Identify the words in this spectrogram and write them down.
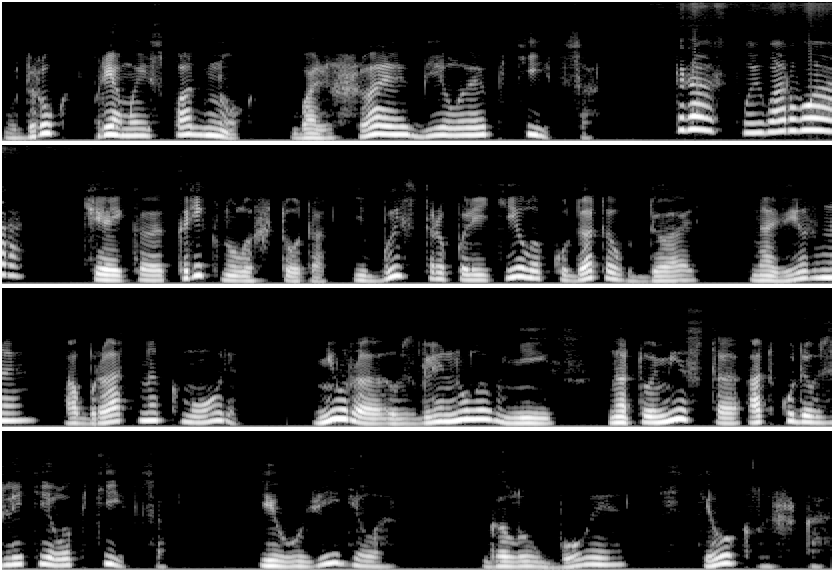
вдруг прямо из-под ног большая белая птица. «Здравствуй, Варвара!» Чайка крикнула что-то и быстро полетела куда-то вдаль, наверное, обратно к морю. Нюра взглянула вниз, на то место, откуда взлетела птица, и увидела голубое стеклышко.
